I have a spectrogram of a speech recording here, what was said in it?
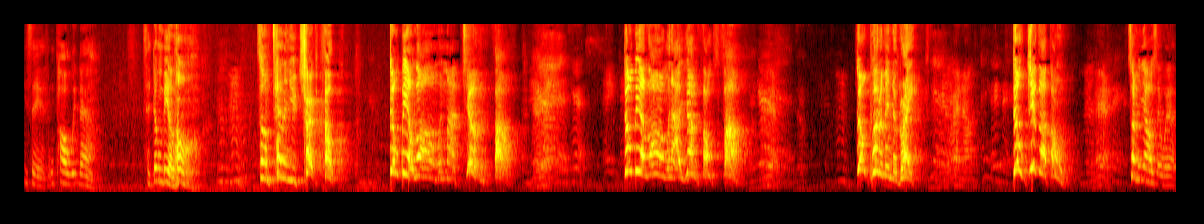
He said, when Paul went down, he said, Don't be alarmed. So I'm telling you, church folk, don't be alarmed when my children fall. Don't be alarmed when our young folks fall. Yeah. Don't put them in the grave. Don't give up on them. Some of y'all say, well,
